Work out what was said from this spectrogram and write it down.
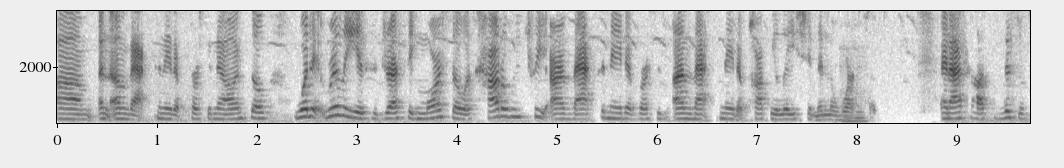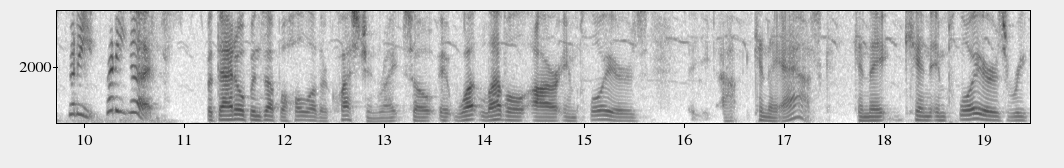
um, and unvaccinated personnel. And so, what it really is addressing more so is how do we treat our vaccinated versus unvaccinated population in the workplace? And I thought this was pretty pretty good. But that opens up a whole other question, right? So, at what level are employers? Uh, can they ask? Can they? Can employers re-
